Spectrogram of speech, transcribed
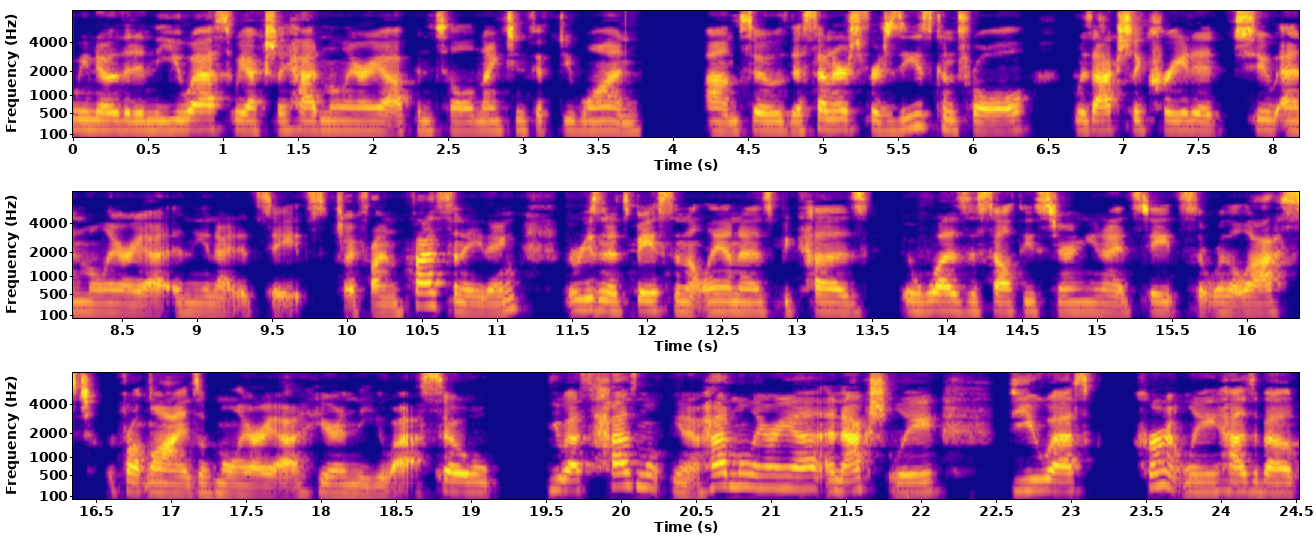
we know that in the US, we actually had malaria up until 1951. Um, so the Centers for Disease Control was actually created to end malaria in the United States, which I find fascinating. The reason it's based in Atlanta is because it was the southeastern United States that were the last front lines of malaria here in the US. So US has, you know, had malaria and actually the US currently has about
